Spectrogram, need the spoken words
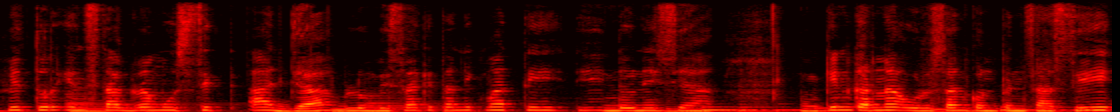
fitur Instagram musik aja belum bisa kita nikmati di Indonesia. Mungkin karena urusan kompensasi,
